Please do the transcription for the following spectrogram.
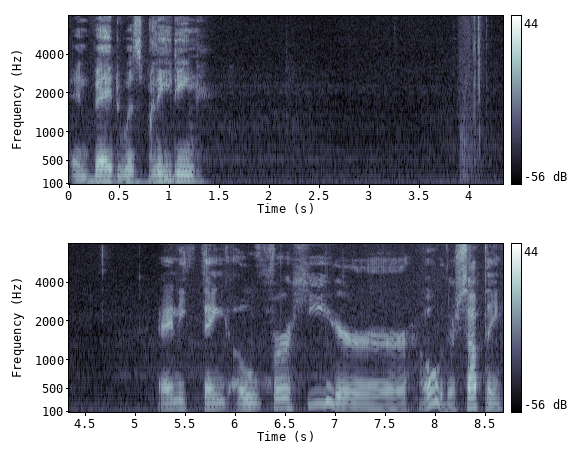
in bed was bleeding anything over here oh there's something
